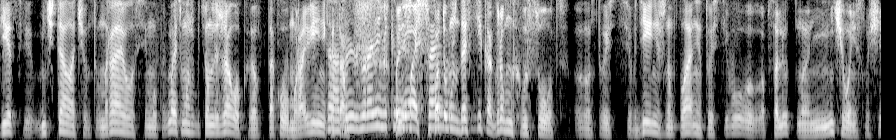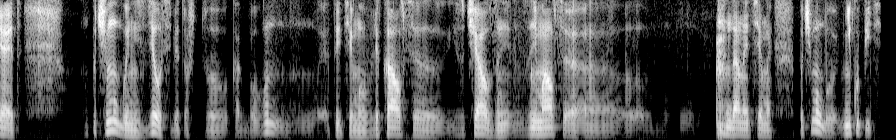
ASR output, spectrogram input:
детстве мечтал о чем-то, нравилось ему, понимаете, может быть, он лежал около такого муравейника, да, там, понимаете, потом он достиг огромных высот, э, то есть в денежном плане, то есть его абсолютно ничего не смущает. Почему бы не сделать себе то, что как бы он этой темой увлекался, изучал, занимался э, данной темой, почему бы не купить?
